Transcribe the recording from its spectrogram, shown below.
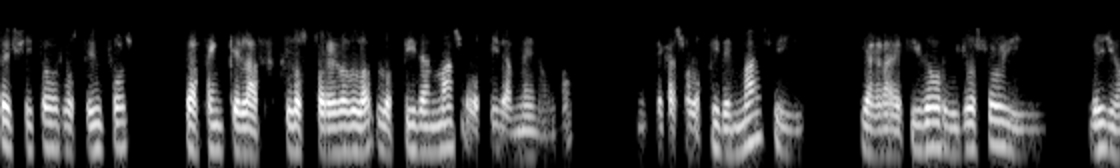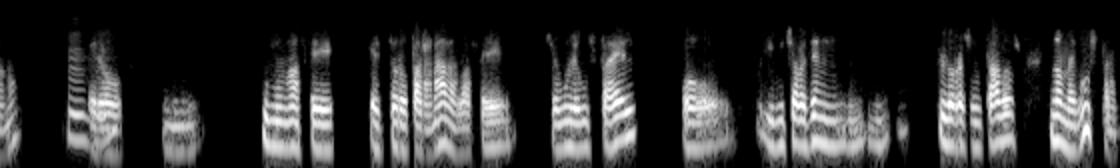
éxitos, los triunfos, que hacen que las, los toreros los pidan más o pidan menos, ¿no? En este caso los piden más y, agradecido, orgulloso y bello, ¿no? Pero mm, uno no hace el toro para nada, lo hace según le gusta a él o, y muchas veces los resultados no me gustan,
